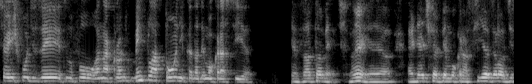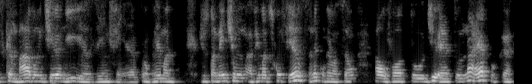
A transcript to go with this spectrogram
se a gente for dizer, se não for anacrônico, bem platônica da democracia. Exatamente, né? É, a ideia de que as democracias elas descambavam em tiranias, e, enfim, é um problema justamente um, havia uma desconfiança, né, com relação ao voto direto na época.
